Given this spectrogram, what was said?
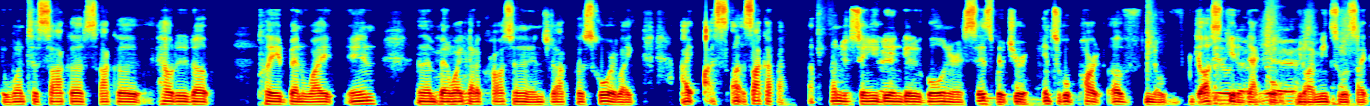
it went to Saka. Saka held it up, played Ben White in, and then Ben mm-hmm. White got a cross in and Xhaka scored. Like I, I Saka, I understand you didn't get a goal or assist, but you're integral part of you know us getting that goal. You know what I mean? So it's like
